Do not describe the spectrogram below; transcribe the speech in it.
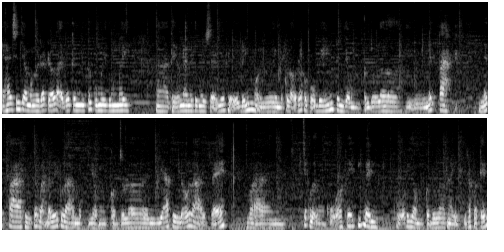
hay xin chào mọi người đã trở lại với kênh youtube của Mitumi à, Thì hôm nay Mitumi sẽ giới thiệu đến mọi người một cái loại rất là phổ biến trên dòng controller hiệu Netta. Netta thì các bạn đã biết là một dòng controller giá tương đối là rẻ và chất lượng của cái Big của cái dòng controller này thì rất là kém.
